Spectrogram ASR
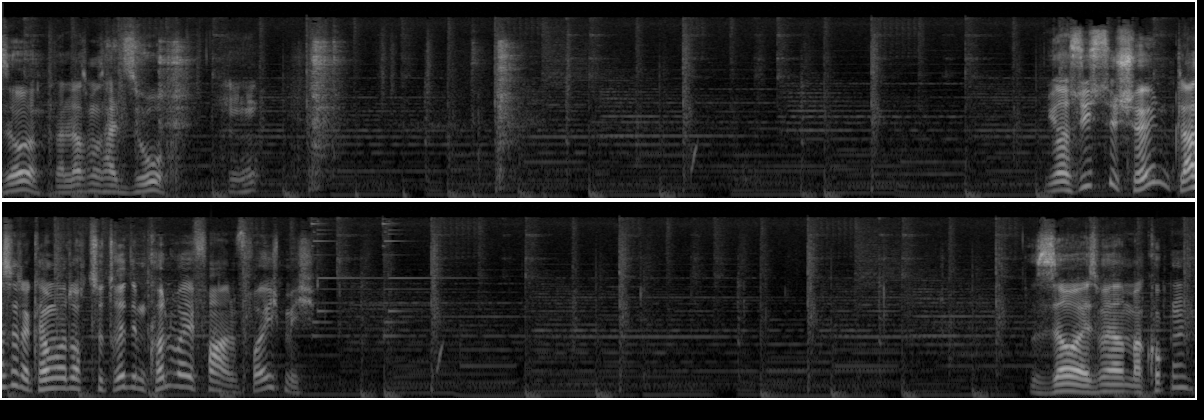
So, dann lassen wir es halt so. Ja, siehst du, schön, klasse, da können wir doch zu dritt im Konvoi fahren, freue ich mich. So, jetzt mal mal gucken.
